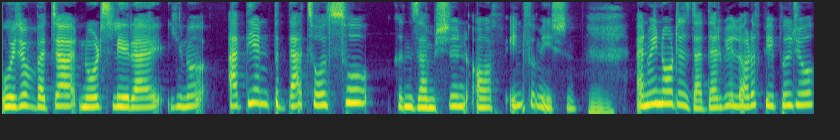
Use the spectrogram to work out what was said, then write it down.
वो जो बच्चा नोट्स ले रहा है you know at the end that's also consumption of information and we notice that there be lot of people जो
